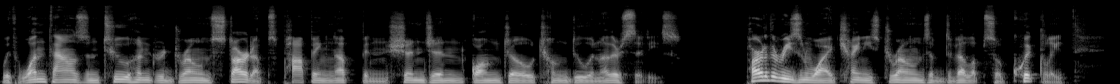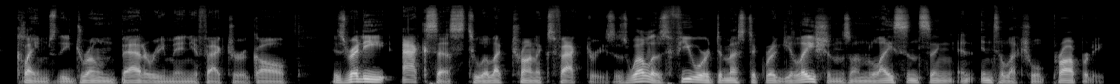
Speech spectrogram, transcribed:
with 1,200 drone startups popping up in Shenzhen, Guangzhou, Chengdu, and other cities. Part of the reason why Chinese drones have developed so quickly, claims the drone battery manufacturer Gao, is ready access to electronics factories, as well as fewer domestic regulations on licensing and intellectual property.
